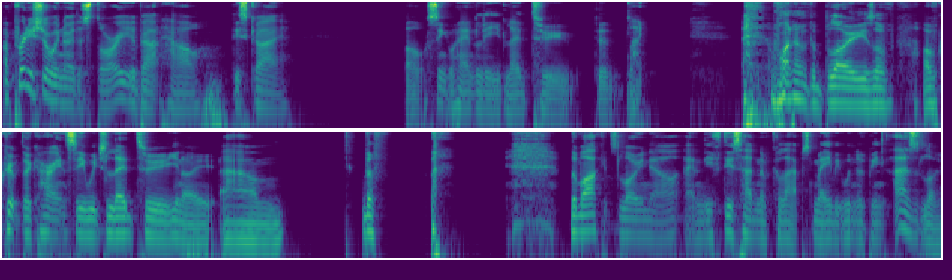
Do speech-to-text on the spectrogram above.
I'm pretty sure we know the story about how this guy well, single-handedly led to the like one of the blows of of cryptocurrency, which led to you know um, the the market's low now, and if this hadn't have collapsed, maybe it wouldn't have been as low.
